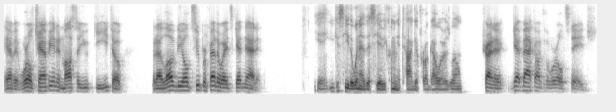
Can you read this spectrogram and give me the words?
they have a world champion in Masayuki Ito, but I love the old super featherweights getting at it, Yeah, you can see the winner this year becoming a target for Ogawa as well. Trying to get back onto the world stage.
